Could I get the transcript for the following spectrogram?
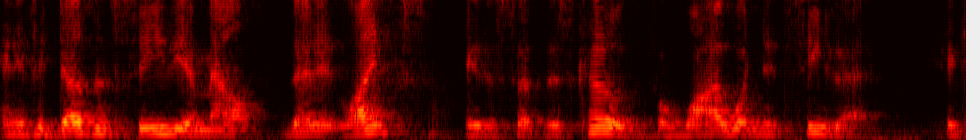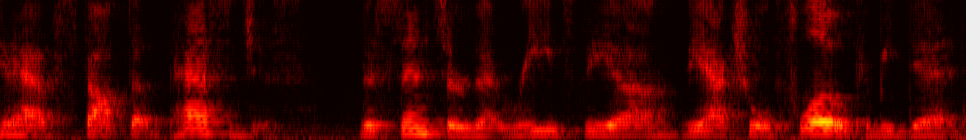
And if it doesn't see the amount that it likes, it'll set this code. But why wouldn't it see that? It could have stopped up passages. The sensor that reads the, uh, the actual flow could be dead,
